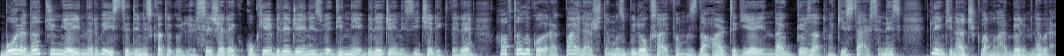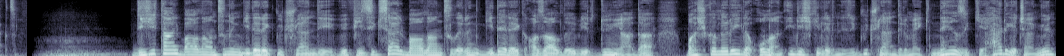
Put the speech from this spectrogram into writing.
Bu arada tüm yayınları ve istediğiniz kategorileri seçerek okuyabileceğiniz ve dinleyebileceğiniz içerikleri haftalık olarak paylaştığımız blog sayfamızda artık yayında göz atmak isterseniz linkini açıklamalar bölümüne bıraktım. Dijital bağlantının giderek güçlendiği ve fiziksel bağlantıların giderek azaldığı bir dünyada başkalarıyla olan ilişkilerinizi güçlendirmek ne yazık ki her geçen gün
